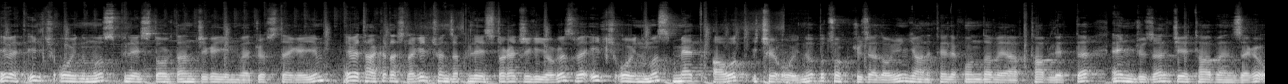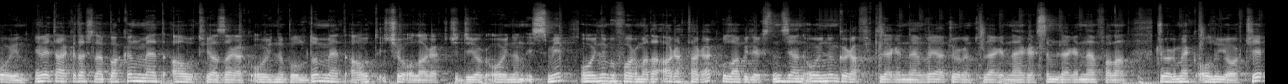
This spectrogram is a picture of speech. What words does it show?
Evet ilk oyunumuz Play Store'dan gireyim ve göstereyim. Evet arkadaşlar ilk önce Play Store'a giriyoruz ve ilk oyunumuz Mad Out 2 oyunu. Bu çok güzel oyun yani telefonda veya tablette en güzel GTA benzeri oyun. Evet arkadaşlar bakın Mad Out yazarak oyunu buldum. Mad Out 2 olarak gidiyor oyunun ismi. Oyunu bu formada aratarak bulabilirsiniz. Yani oyunun grafiklerinden veya görüntülerinden, resimlerinden falan görmek oluyor ki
